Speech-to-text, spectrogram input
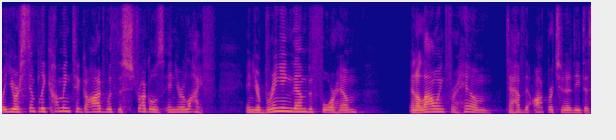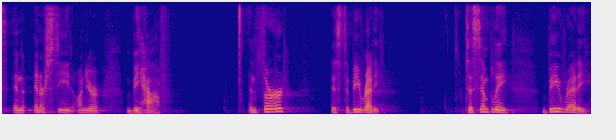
but you are simply coming to God with the struggles in your life. And you're bringing them before Him and allowing for Him to have the opportunity to intercede on your behalf. And third is to be ready to simply be ready.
